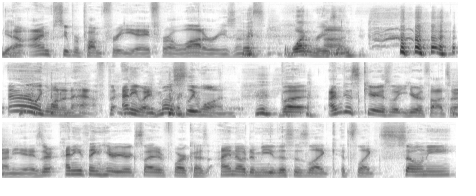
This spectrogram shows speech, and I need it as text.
Yeah. Now I'm super pumped for EA for a lot of reasons. One reason. eh, like one and a half, but anyway, mostly one. But I'm just curious what your thoughts are on EA. Is there anything here you're excited for? Because I know to me this is like it's like Sony,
